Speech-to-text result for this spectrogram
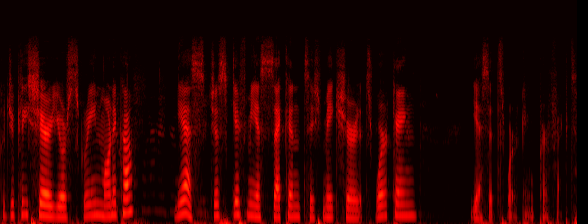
Could you please share your screen, Monica? Yes, just give me a second to make sure it's working. Yes, it's working. Perfect.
